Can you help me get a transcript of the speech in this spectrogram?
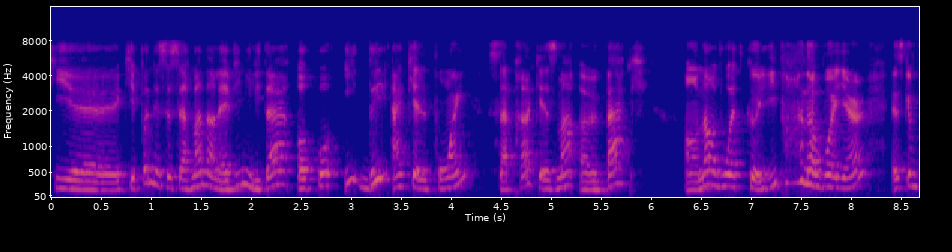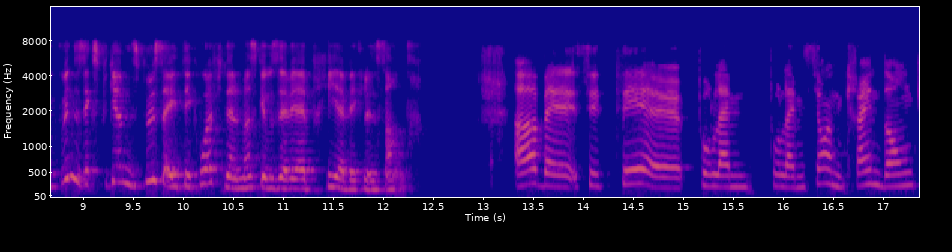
qui n'est pas nécessairement dans la vie militaire n'a pas idée à quel point ça prend quasiment un bac en envoi de colis pour en envoyer un. Est-ce que vous pouvez nous expliquer un petit peu ça a été quoi finalement ce que vous avez appris avec le centre? Ah, ben, c'était euh, pour, la, pour la mission en Ukraine. Donc,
